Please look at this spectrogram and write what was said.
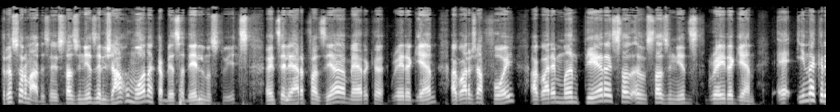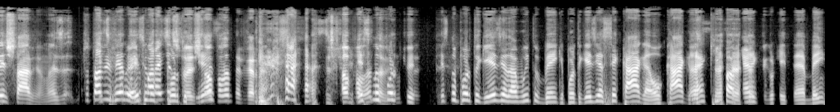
transformado. Os Estados Unidos ele já arrumou na cabeça dele nos tweets. Antes ele era fazer a América great again, agora já foi, agora é manter os Estados Unidos great again é inacreditável, mas tu tá vivendo esse, esse para isso, português... eu estava falando da verdade. esse no, portu... Esse no português ia dar muito bem, que português ia ser caga, ou caga, né? Keep America Great. É bem.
